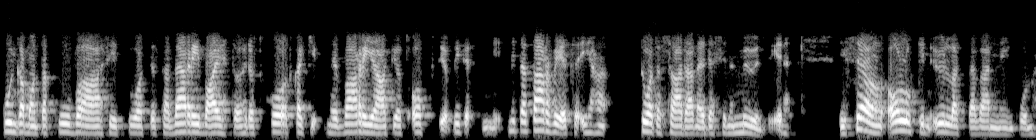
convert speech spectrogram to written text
kuinka monta kuvaa siitä tuotteesta, värivaihtoehdot, kaikki ne variaatiot, optiot, mitä, mitä tarvii, että se ihan tuote saadaan edes sinne myyntiin. Niin se on ollutkin yllättävän niin kuin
